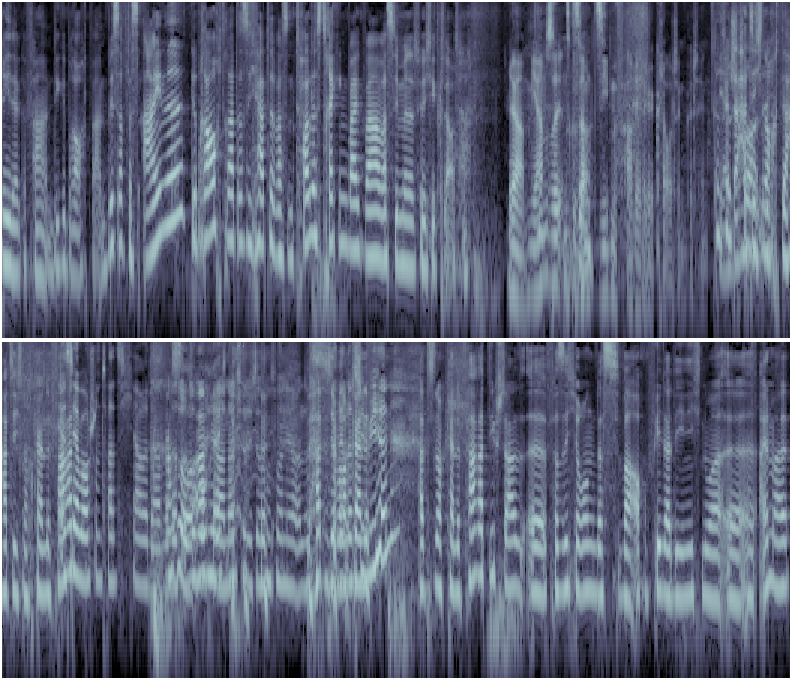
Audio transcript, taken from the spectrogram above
Räder gefahren, die gebraucht waren. Bis auf das eine Gebrauchtrad, das ich hatte, was ein tolles Trekkingbike war, was sie mir natürlich geklaut haben. Ja, mir haben sie insgesamt sieben Fahrräder geklaut in Göttingen. Ja, da hatte ich noch, da hatte ich noch keine Er ist Fahrrad. ja aber auch schon 20 Jahre da. Ach das so, also ach ja, natürlich, das muss man ja alles Da hatte ich aber noch keine, hatte ich noch keine Fahrraddiebstahlversicherung. das war auch ein Fehler, den ich nur äh, einmal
